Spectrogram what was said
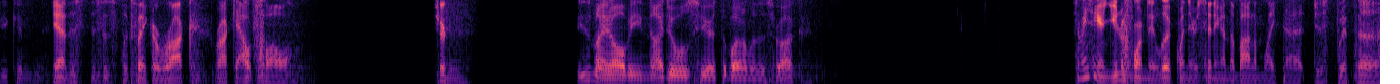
You can, Yeah, this this is looks like a rock rock outfall. Sure. Yeah. These might all be nodules here at the bottom of this rock. It's amazing how uniform they look when they're sitting on the bottom like that, just with uh,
